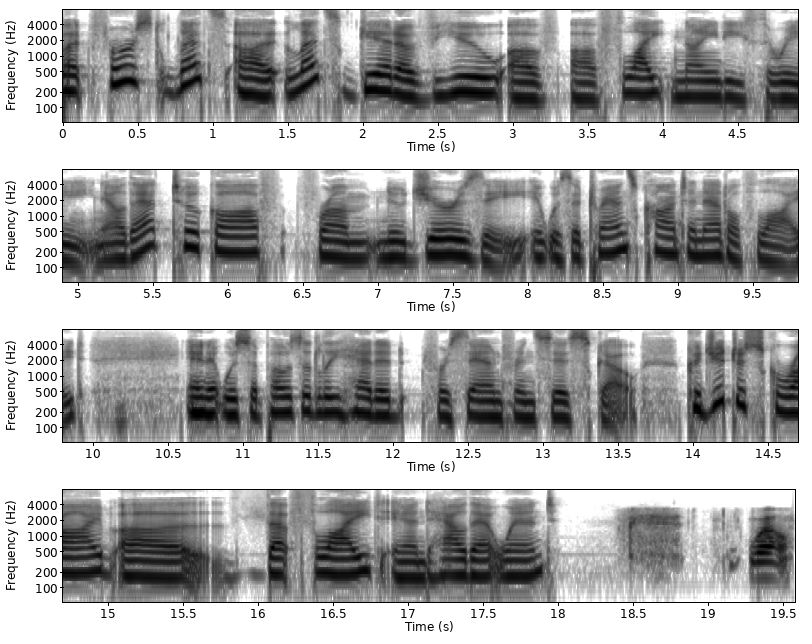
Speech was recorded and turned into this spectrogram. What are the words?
But first, let's uh, let's get a view of uh, Flight 93. Now that took off from New Jersey. It was a transcontinental flight, and it was supposedly headed for San Francisco. Could you describe uh, that flight and how that went? Well,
